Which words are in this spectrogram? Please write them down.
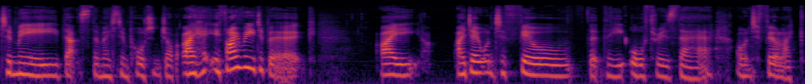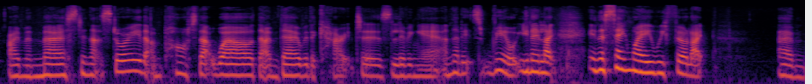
to me that's the most important job. I if I read a book, I I don't want to feel that the author is there. I want to feel like I'm immersed in that story, that I'm part of that world, that I'm there with the characters living it, and that it's real. You know, like in the same way we feel like um,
